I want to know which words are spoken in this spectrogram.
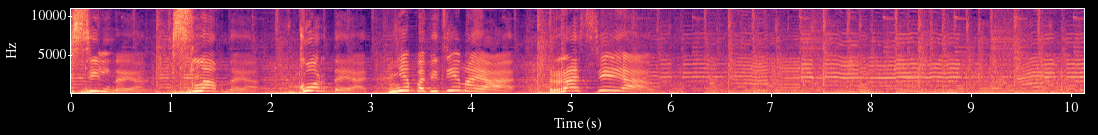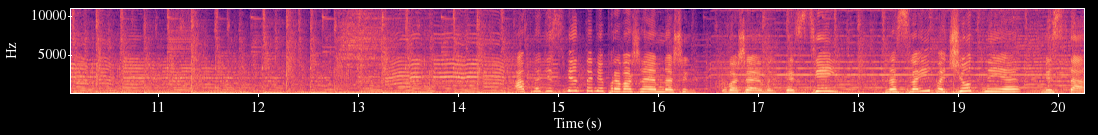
сильная, славная, гордая, непобедимая Россия! Аплодисментами провожаем наших уважаемых гостей на свои почетные места.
